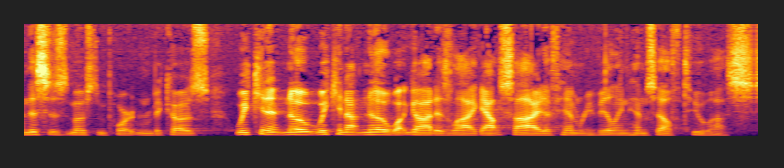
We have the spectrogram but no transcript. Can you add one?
And this is most important because we cannot know we cannot know what God is like outside of him revealing himself to us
